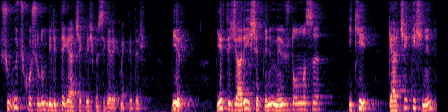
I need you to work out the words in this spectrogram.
şu üç koşulun birlikte gerçekleşmesi gerekmektedir. 1. Bir ticari işletmenin mevcut olması. 2. Gerçek kişinin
